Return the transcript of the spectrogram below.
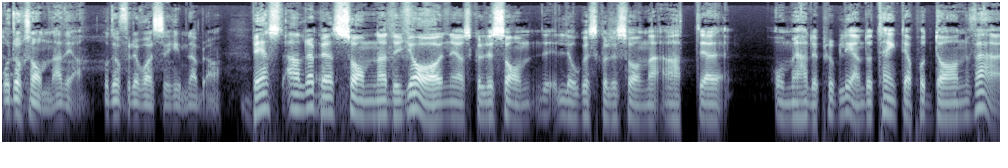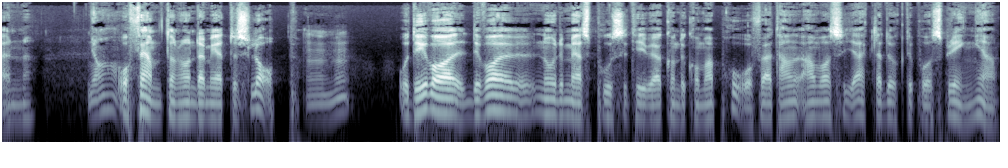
Och då somnade jag. Och då, för det var så himla bra. Bäst, allra bäst somnade jag när jag skulle som, låg och skulle somna att eh, om jag hade problem, då tänkte jag på Dan Wern Ja. och 1500 meters lopp. Och det var, det var nog det mest positiva jag kunde komma på, för att han, han var så jäkla duktig på att springa.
